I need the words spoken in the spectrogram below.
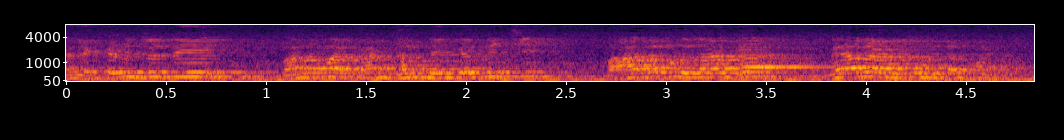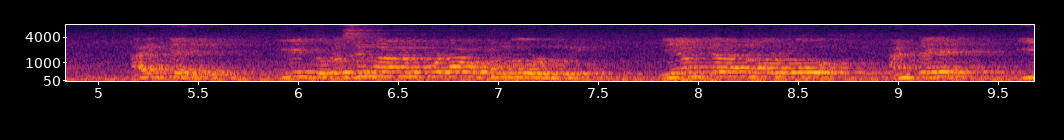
అది ఎక్కడి నుంచి ఉంది? వనమ కంఠం దగ్గర నుంచి పాదముల దాకా వేలాడుతూ ఉందన్నమాట అయితే ఈ తులసిమాల కూడా ఒక నోరు ఉంది. ఏమిటా నోరు? అంటే ఈ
